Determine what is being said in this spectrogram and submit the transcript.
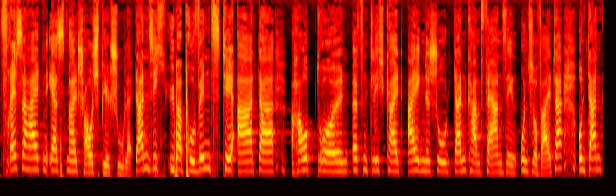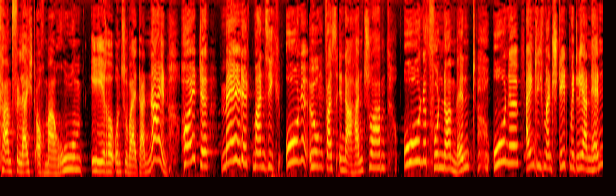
Fresse halten, erstmal Schauspielschule. Dann sich über Provinztheater, Hauptrollen, Öffentlichkeit, eigene Show, dann kam Fernsehen und so weiter. Und dann kam vielleicht vielleicht auch mal Ruhm, Ehre und so weiter. Nein, heute meldet man sich ohne irgendwas in der Hand zu haben, ohne Fundament, ohne eigentlich man steht mit leeren Händen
